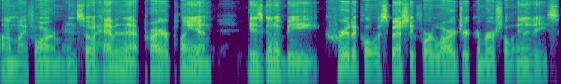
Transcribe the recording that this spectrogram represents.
on my farm. And so having that prior plan is going to be critical, especially for larger commercial entities.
